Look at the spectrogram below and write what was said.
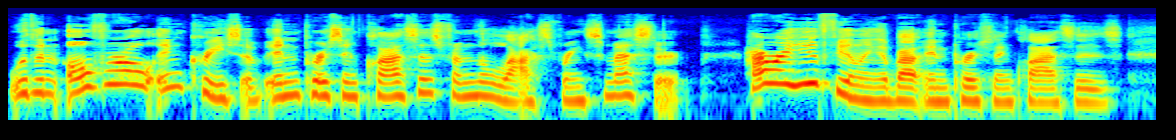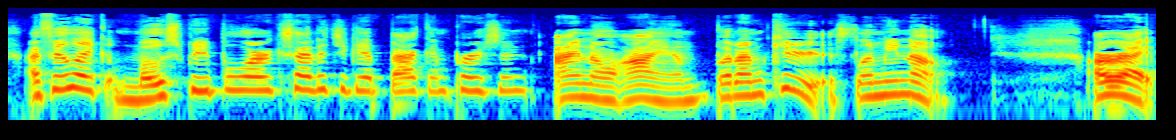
with an overall increase of in person classes from the last spring semester. How are you feeling about in person classes? I feel like most people are excited to get back in person. I know I am, but I'm curious. Let me know. All right,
